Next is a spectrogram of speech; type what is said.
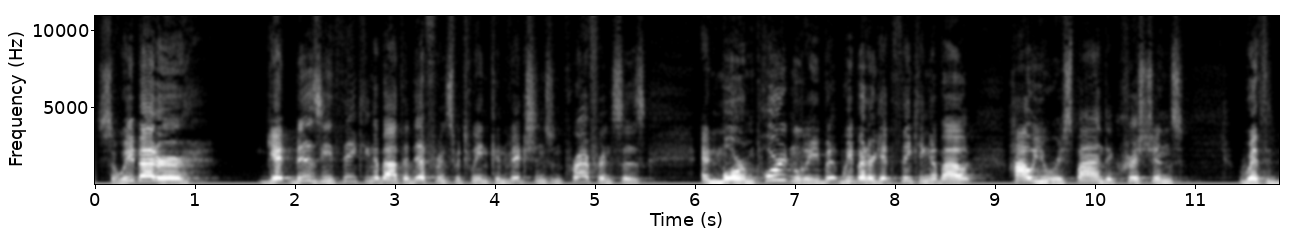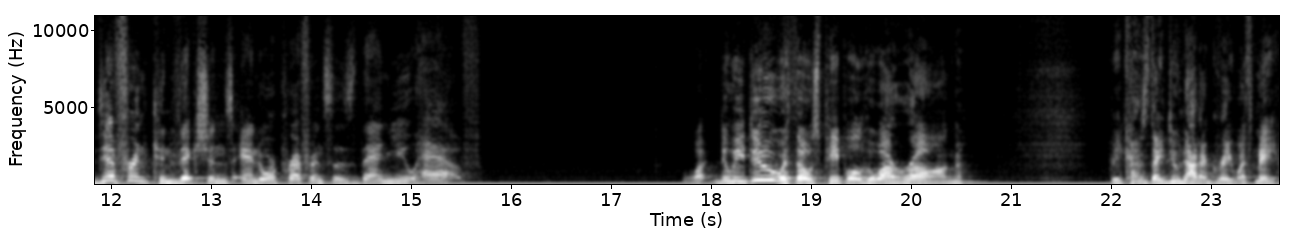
so we better get busy thinking about the difference between convictions and preferences. And more importantly, we better get thinking about how you respond to Christians with different convictions and or preferences than you have. What do we do with those people who are wrong because they do not agree with me?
